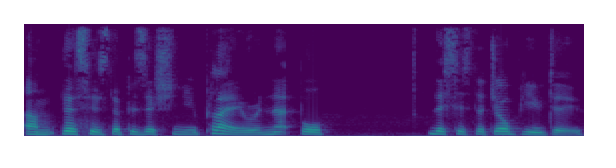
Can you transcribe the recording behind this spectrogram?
Um, this is the position you play, or in netball, this is the job you do.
